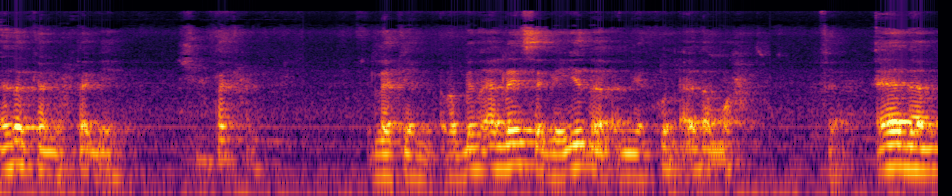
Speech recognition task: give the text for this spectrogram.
آدم كان محتاج إيه؟ مش محتاج حاجة. لكن ربنا قال ليس جيدا أن يكون آدم وحده فآدم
